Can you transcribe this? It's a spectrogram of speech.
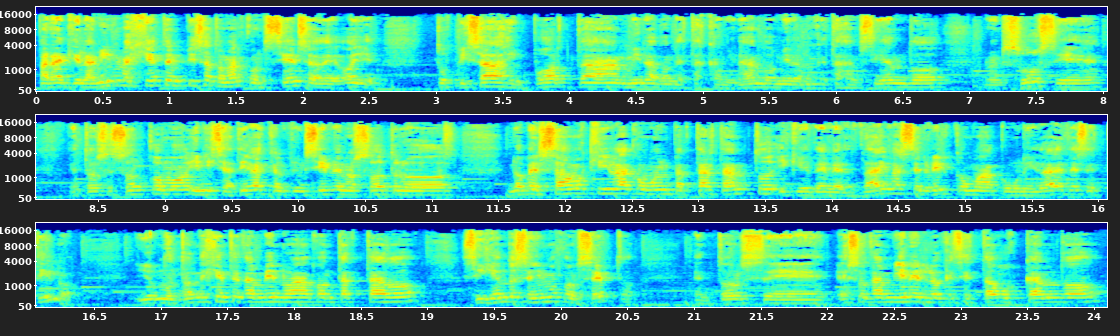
para que la misma gente empiece a tomar conciencia de, oye, tus pisadas importan, mira dónde estás caminando, mira lo que estás haciendo, no ensucie. Entonces son como iniciativas que al principio nosotros no pensábamos que iba a como impactar tanto y que de verdad iba a servir como a comunidades de ese estilo. Y un montón de gente también nos ha contactado siguiendo ese mismo concepto. Entonces, eso también es lo que se está buscando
